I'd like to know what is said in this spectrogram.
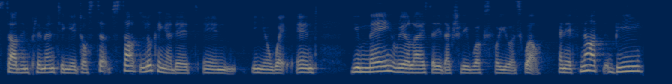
start implementing it or st- start looking at it in in your way and you may realize that it actually works for you as well. And if not, be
